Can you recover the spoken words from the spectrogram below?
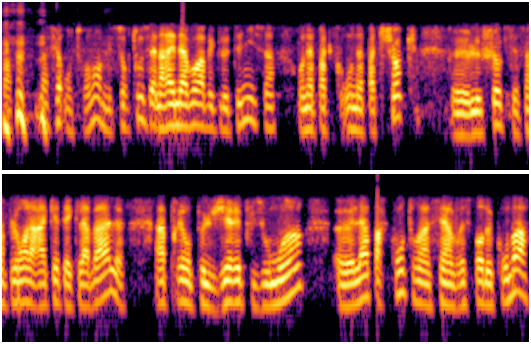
pas, faire autrement, mais surtout, ça n'a rien à voir avec le tennis. Hein. On n'a pas de, on n'a pas de choc. Euh, le choc, c'est simplement la raquette avec la balle. Après, on peut le gérer plus ou moins. Euh, là, par contre, c'est un vrai sport de combat.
